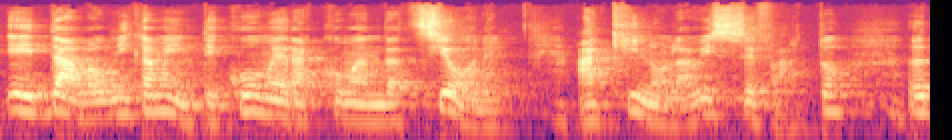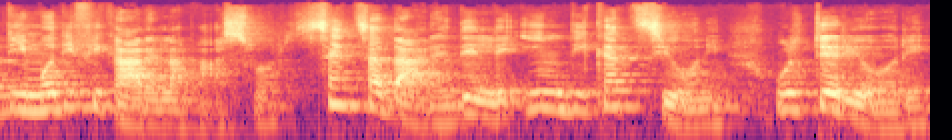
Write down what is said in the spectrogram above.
e dava unicamente come raccomandazione a chi non l'avesse fatto di modificare la password senza dare delle indicazioni ulteriori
